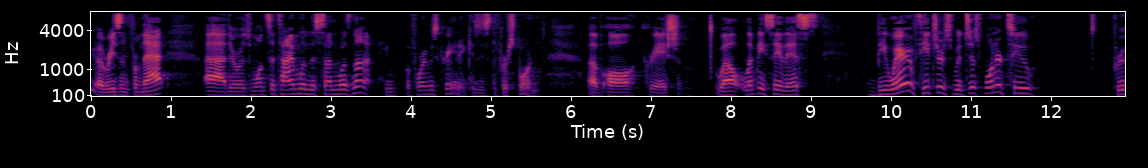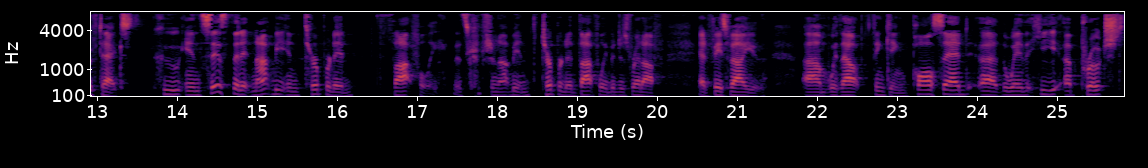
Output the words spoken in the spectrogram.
uh, reason from that. Uh, there was once a time when the Son was not he, before he was created because he's the firstborn of all creation. Well, let me say this. Beware of teachers with just one or two proof texts who insist that it not be interpreted thoughtfully, that scripture not be interpreted thoughtfully, but just read off at face value um, without thinking. Paul said uh, the way that he approached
